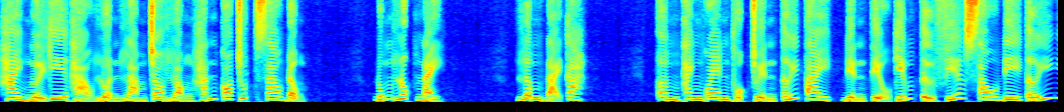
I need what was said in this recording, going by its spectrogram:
Hai người kia thảo luận làm cho lòng hắn có chút dao động. Đúng lúc này. Lâm đại ca. Âm thanh quen thuộc truyền tới tai. Điền tiểu kiếm từ phía sau đi tới.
